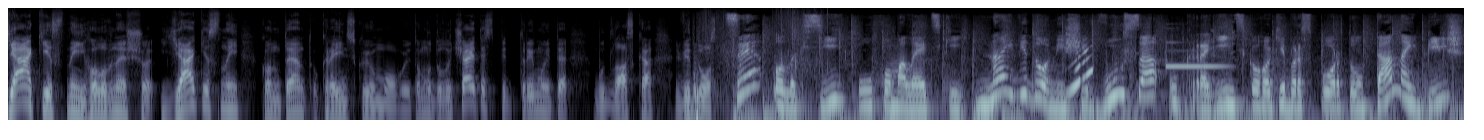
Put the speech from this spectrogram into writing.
якісний, головне, що якісний контент українською мовою. Тому долучайтесь, підтримуйте, будь ласка, відос. Це Олексій Ухомалецький, найвідоміші вуса українського кіберспорту та найбільш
